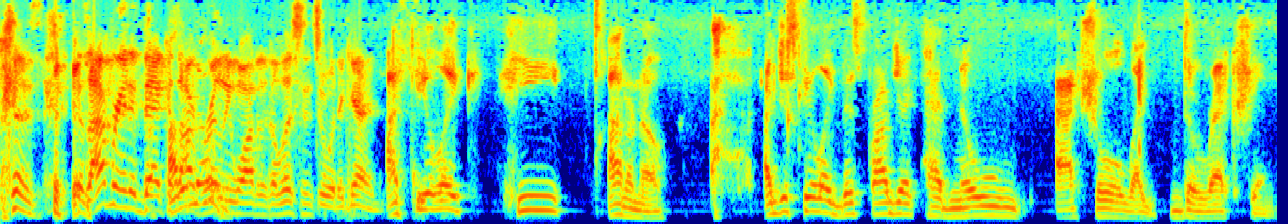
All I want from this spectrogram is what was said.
Because I ran it back because don't I, really wanted to listen to it again. I feel like he, I don't know. I just feel like this project had no actual like direction.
